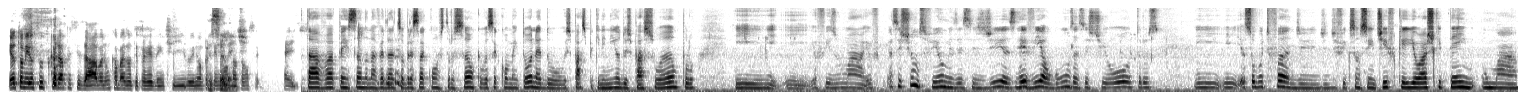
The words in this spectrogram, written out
Eu tomei o susto que eu já precisava, nunca mais voltei pra Resident Evil e não pretendo voltar Excelente. tão cedo. É. Estava pensando, na verdade, sobre essa construção que você comentou, né, do espaço pequenininho, do espaço amplo. E, e eu fiz uma. Eu assisti uns filmes esses dias, revi alguns, assisti outros. E, e eu sou muito fã de, de, de ficção científica e eu acho que tem uma.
